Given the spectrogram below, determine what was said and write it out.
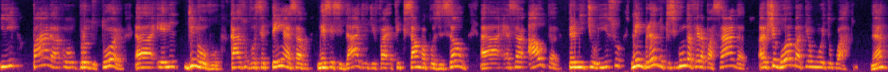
E para o produtor, uh, ele, de novo, caso você tenha essa necessidade de fixar uma posição, uh, essa alta permitiu isso. Lembrando que segunda-feira passada chegou a bater um 84, né?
